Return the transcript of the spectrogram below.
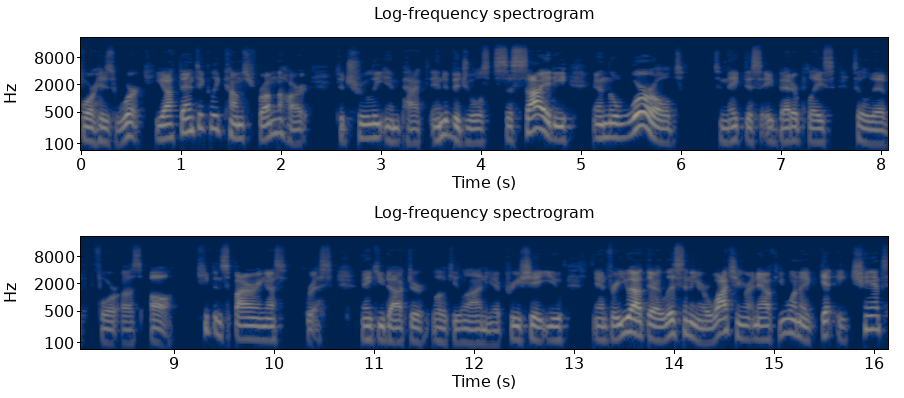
for his work. He authentically comes from the heart to truly impact individuals, society, and the world to make this a better place to live for us all. Keep inspiring us, Chris. Thank you, Dr. Lokilani. I appreciate you. And for you out there listening or watching right now, if you want to get a chance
